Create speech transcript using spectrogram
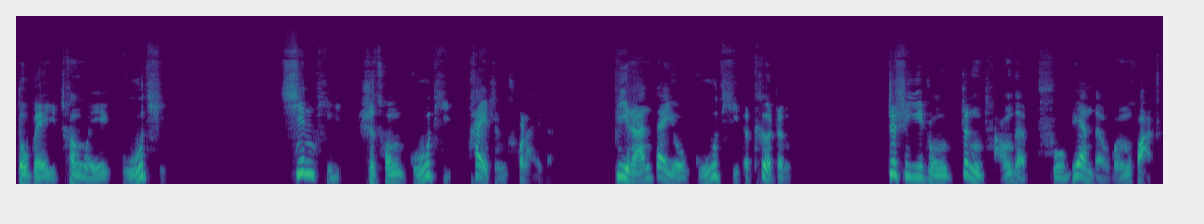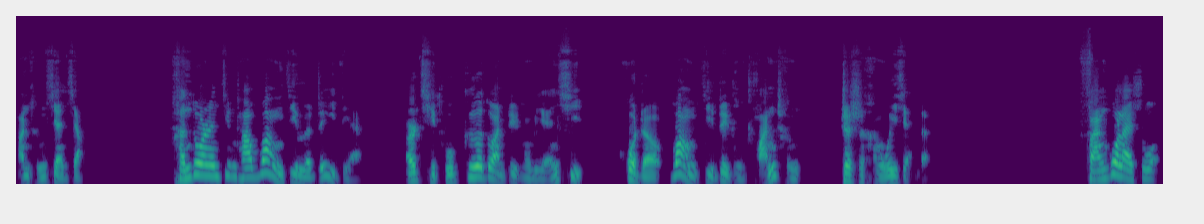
都被称为古体，新体是从古体派生出来的。必然带有古体的特征，这是一种正常的、普遍的文化传承现象。很多人经常忘记了这一点，而企图割断这种联系，或者忘记这种传承，这是很危险的。反过来说，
